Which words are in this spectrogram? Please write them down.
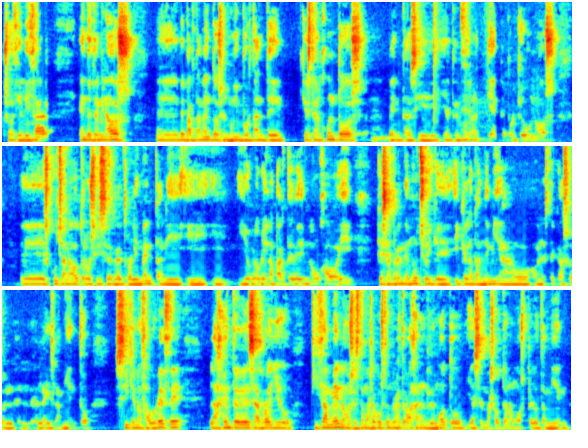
socializar. En determinados eh, departamentos es muy importante que estén juntos, ventas y, atención al cliente, porque unos escuchan a otros y se retroalimentan y, yo creo que hay una parte de know-how ahí que se aprende mucho y que, la pandemia o, en este caso el, aislamiento sí que nos favorece la gente de desarrollo quizá menos, estamos acostumbrados a trabajar en remoto y a ser más autónomos, pero también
